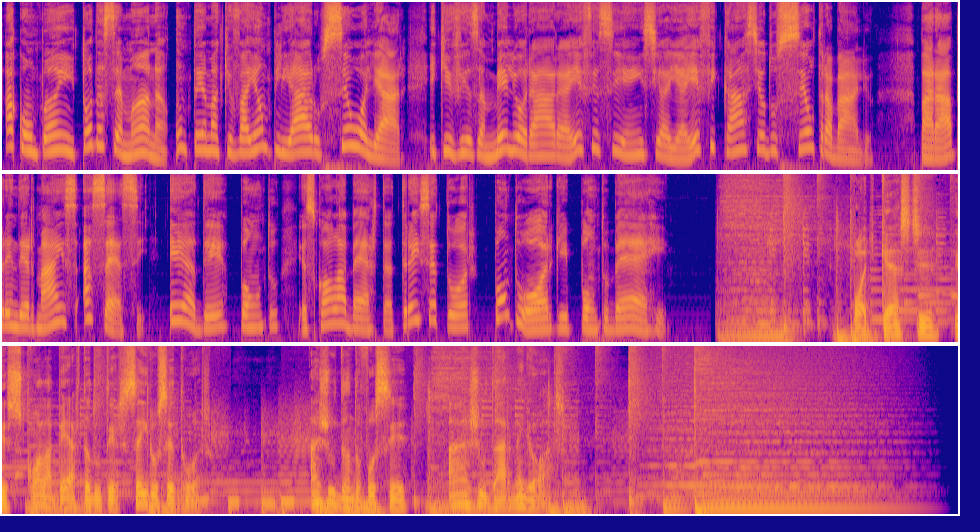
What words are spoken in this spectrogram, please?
Acompanhe toda semana um tema que vai ampliar o seu olhar e que visa melhorar a eficiência e a eficácia do seu trabalho. Para aprender mais, acesse ead.escolaaberta3setor.org.br. Podcast Escola Aberta do Terceiro Setor. Ajudando você a ajudar melhor.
